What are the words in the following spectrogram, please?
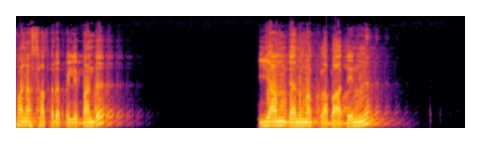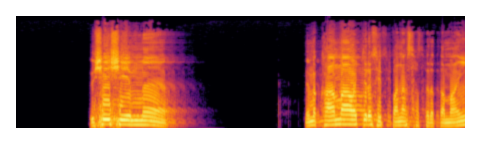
54 පිළිබඳ යම් දැනුමක් ලබා දෙන්න විශේෂයෙන්ම මෙම කාමාවචර සිත් 54 තමයි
